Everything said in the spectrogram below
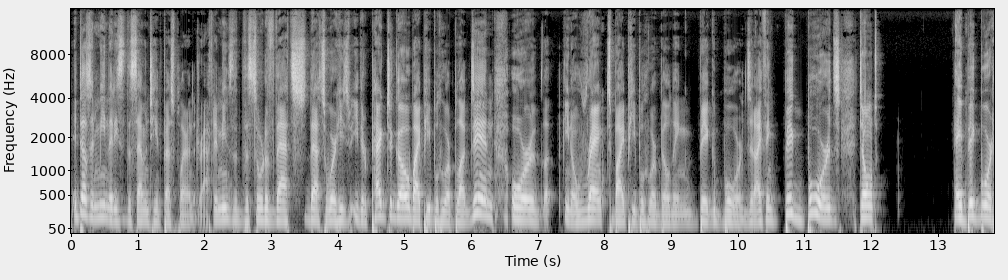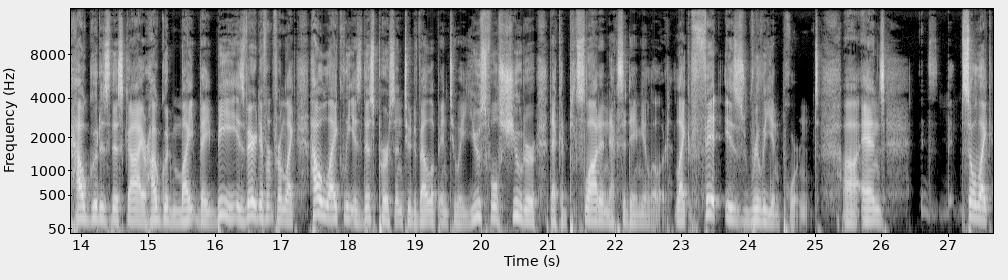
it doesn't mean that he's the 17th best player in the draft. It means that the sort of that's that's where he's either pegged to go by people who are plugged in or, you know, ranked by people who are building big boards. And I think big boards don't a big board, how good is this guy or how good might they be is very different from like how likely is this person to develop into a useful shooter that could slot in next to Damian Lillard. Like fit is really important. Uh, and so like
